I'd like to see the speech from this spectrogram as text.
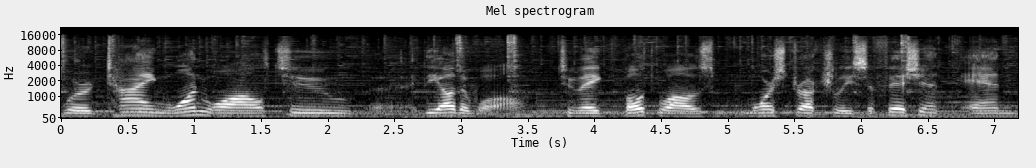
we're tying one wall to uh, the other wall to make both walls more structurally sufficient and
